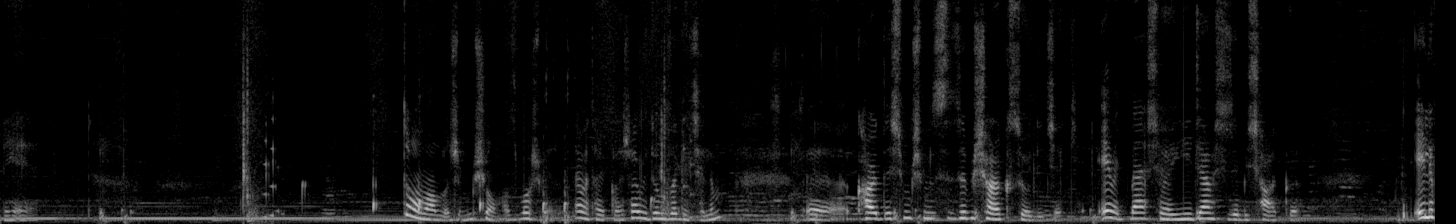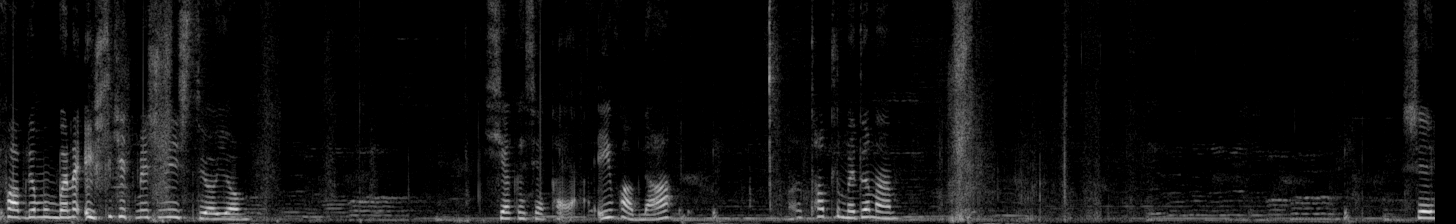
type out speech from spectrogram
Tamam ablacığım bir şey olmaz boş verin. Evet arkadaşlar videomuza geçelim. Ee, kardeşim şimdi size bir şarkı söyleyecek. Evet ben söyleyeceğim size bir şarkı. Elif ablamın bana eşlik etmesini istiyorum. Şaka şaka ya. Elif abla. Tatlım edemem. Şey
